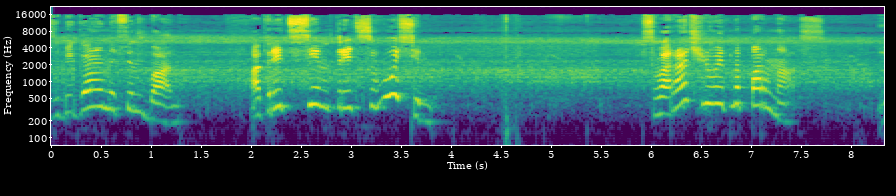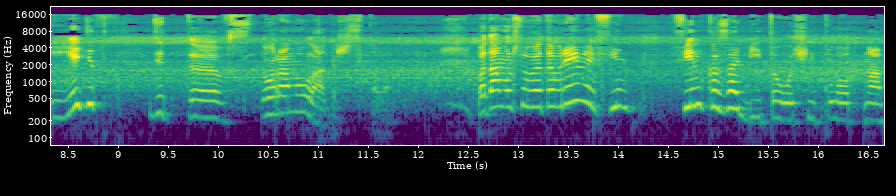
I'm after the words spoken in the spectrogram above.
забегая на Финбан. А 37-38 сворачивает на Парнас и едет где э, в сторону Ладожского. Потому что в это время фин, финка забита очень плотно.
